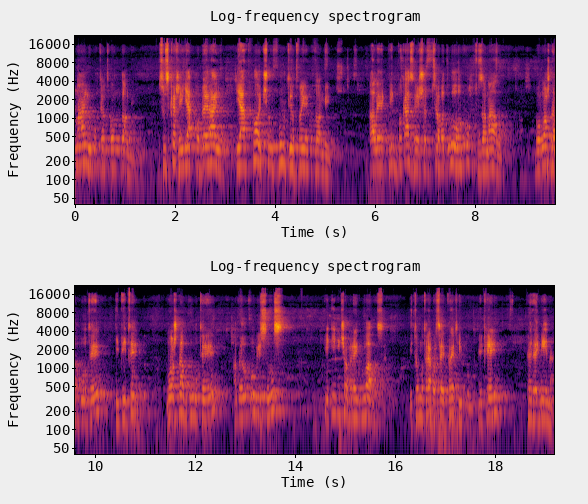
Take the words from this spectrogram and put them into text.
маю бути в твоєму домі. Ісус каже, я обираю, я хочу бути в твоєму домі. Але Він показує, що цього другого пункту замало. Бо можна бути і піти. Можна бути, аби був Ісус, і, і нічого не відбувалося. І тому треба цей третій пункт, який переміна.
